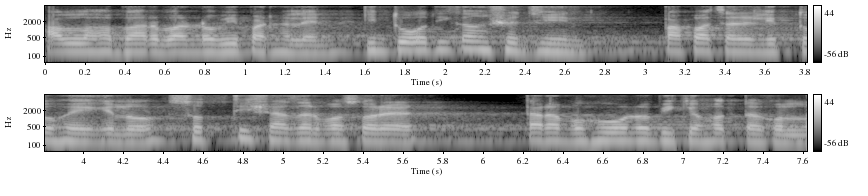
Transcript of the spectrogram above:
আল্লাহ বারবার নবী পাঠালেন। কিন্তু অধিকাংশ জিন পাপাচারে লিপ্ত হয়ে গেল। ছত্রিশ হাজার বছরের তারা বহু নবীকে হত্যা করল।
